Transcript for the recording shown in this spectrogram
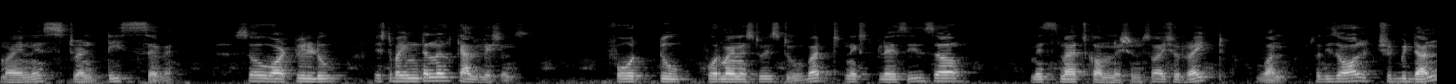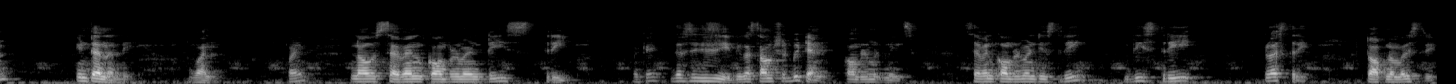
minus 27 so what we'll do just by internal calculations 4 2 4 minus 2 is 2 but next place is a mismatch combination so I should write 1 so these all should be done internally 1 fine now 7 complement is 3 okay? That's easy because sum should be 10 complement means. 7 complement is 3 these 3 plus 3 top number is 3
